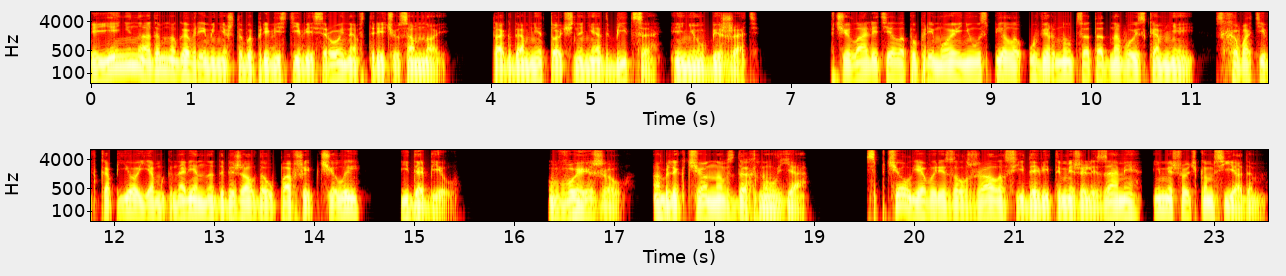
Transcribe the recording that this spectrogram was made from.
и ей не надо много времени, чтобы привести весь рой на встречу со мной. Тогда мне точно не отбиться и не убежать. Пчела летела по прямой и не успела увернуться от одного из камней. Схватив копье, я мгновенно добежал до упавшей пчелы и добил. «Выжил!» — облегченно вздохнул я. С пчел я вырезал жало с ядовитыми железами и мешочком с ядом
